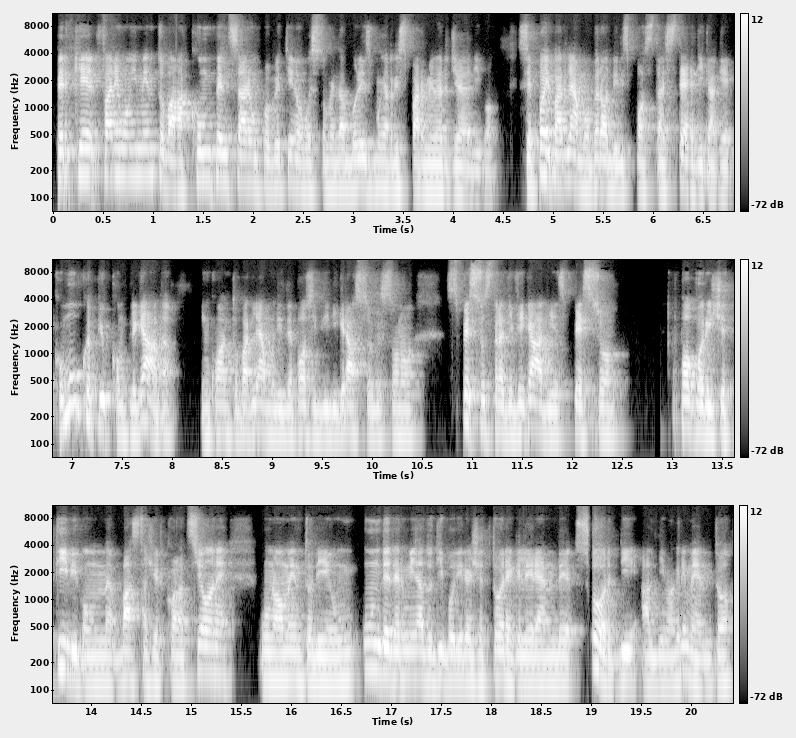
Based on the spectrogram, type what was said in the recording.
perché fare movimento va a compensare un pochettino questo metabolismo e il risparmio energetico. Se poi parliamo però di risposta estetica, che è comunque più complicata, in quanto parliamo di depositi di grasso che sono spesso stratificati e spesso poco ricettivi, con bassa circolazione, un aumento di un, un, determinato tipo di recettore che li rende sordi al dimagrimento,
